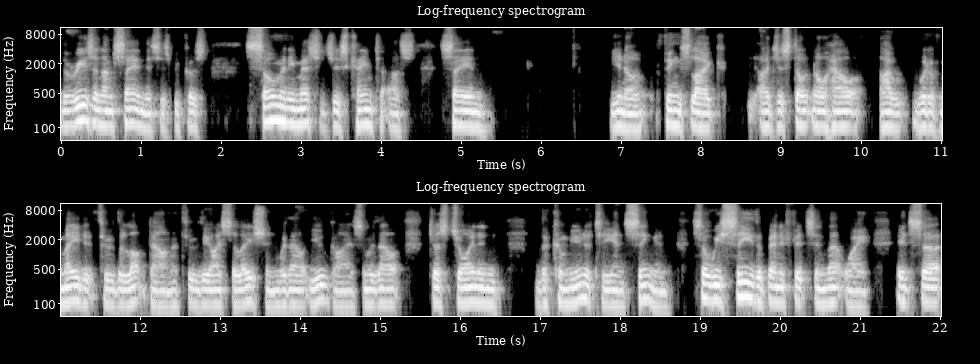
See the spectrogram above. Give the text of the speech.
the reason i'm saying this is because so many messages came to us saying you know things like i just don't know how i would have made it through the lockdown and through the isolation without you guys and without just joining the community and singing. So we see the benefits in that way. It's uh,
